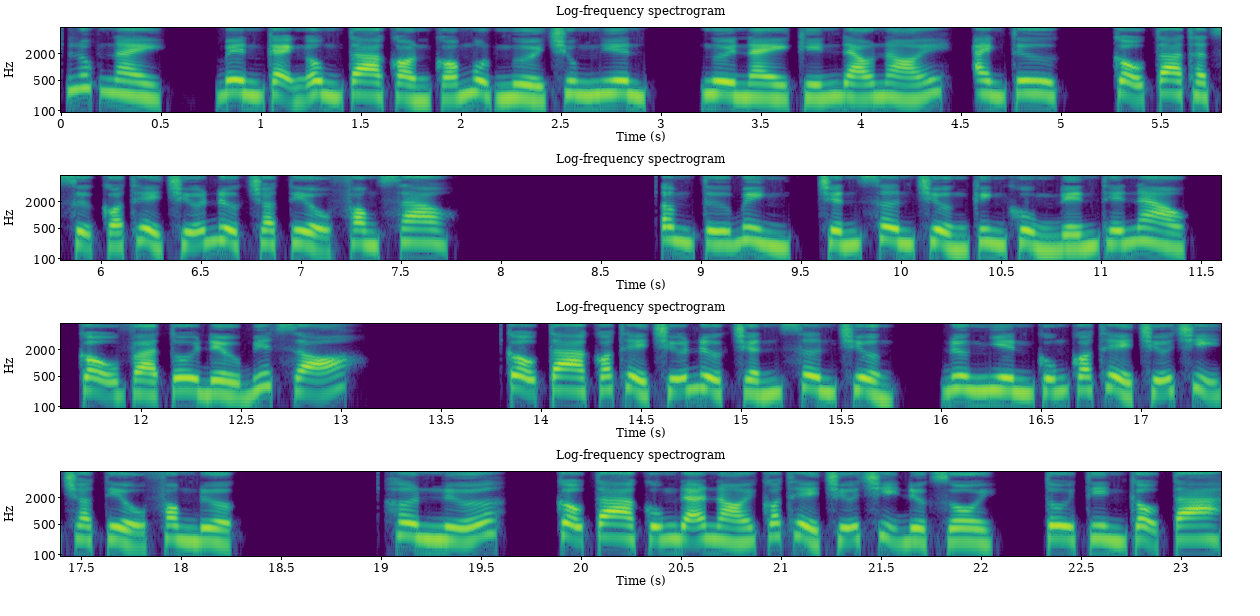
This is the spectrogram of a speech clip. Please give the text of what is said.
Lúc này, bên cạnh ông ta còn có một người trung niên, người này kín đáo nói, anh Tư, cậu ta thật sự có thể chữa được cho Tiểu Phong sao? Âm Tứ Bình, chấn sơn trưởng kinh khủng đến thế nào, cậu và tôi đều biết rõ. Cậu ta có thể chữa được chấn sơn trưởng, đương nhiên cũng có thể chữa trị cho Tiểu Phong được. Hơn nữa, cậu ta cũng đã nói có thể chữa trị được rồi, tôi tin cậu ta.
